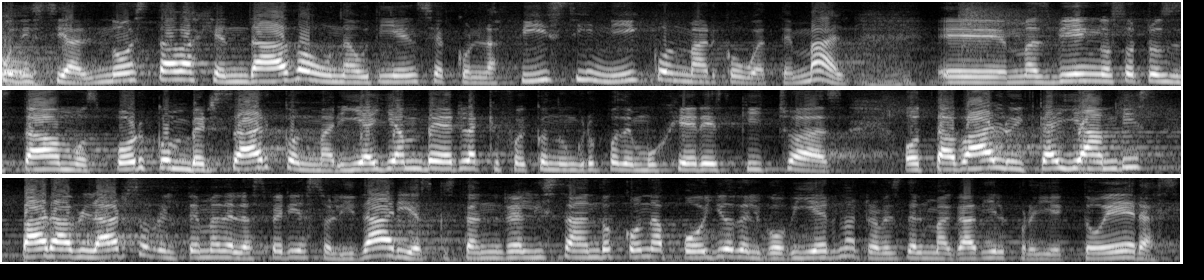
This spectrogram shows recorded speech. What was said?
judicial. No estaba agendado una audiencia con la FICI ni con Marco Guatemala. Eh, más bien nosotros estábamos por conversar con María Yamberla, que fue con un grupo de mujeres quichuas, Otavalo y Cayambis, para hablar sobre el tema de las ferias solidarias que están realizando con apoyo del gobierno a través del Magavi y el proyecto ERAS.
